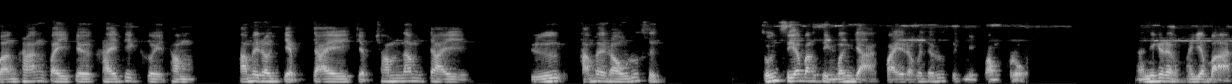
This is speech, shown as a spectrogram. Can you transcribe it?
บางครั้งไปเจอใครที่เคยทำทำให้เราเจ็บใจ เจ็บช้ำน้ำใจ หรือทำให้เรารู้สึกสูญเสียบางสิ่งบางอย่างไป เราก็จะรู้สึกมีความโกรธ อันนี้ก็เรียกพยาบาท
